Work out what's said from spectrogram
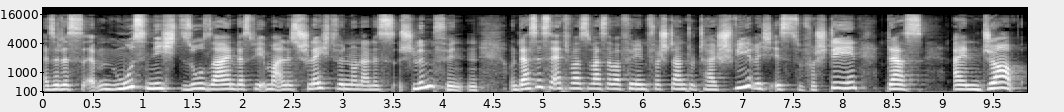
Also das ähm, muss nicht so sein, dass wir immer alles schlecht finden und alles schlimm finden. Und das ist etwas, was aber für den Verstand total schwierig ist zu verstehen, dass ein Job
